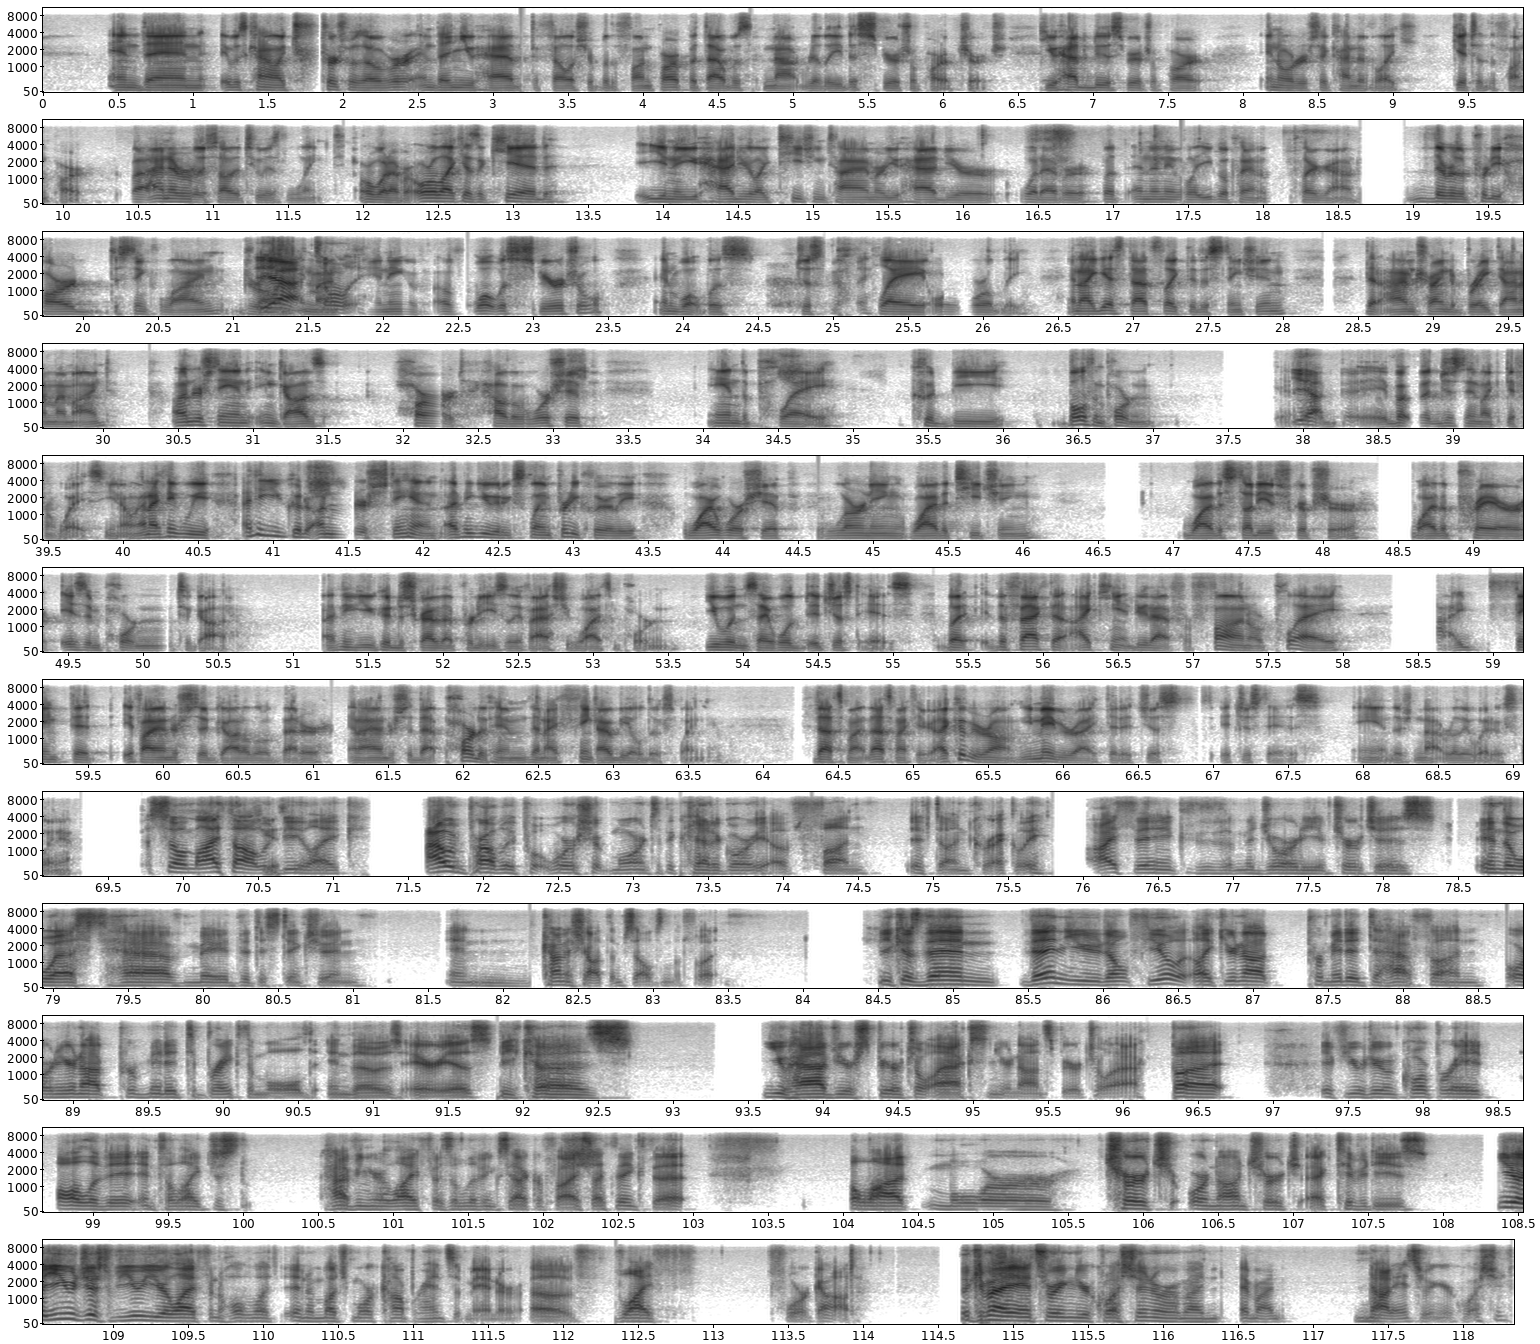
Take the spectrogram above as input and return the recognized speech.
and then it was kind of like church was over and then you had the fellowship or the fun part but that was not really the spiritual part of church. You had to do the spiritual part in order to kind of like get to the fun part. But i never really saw the two as linked or whatever. Or like as a kid you know you had your like teaching time or you had your whatever but and then they let you go play on the playground. There was a pretty hard distinct line drawn Yeah, in my totally. understanding of, of what was spiritual and what was just play or worldly. And i guess that's like the distinction that i'm trying to break down in my mind understand in God's heart how the worship and the play could be both important. Yeah. uh, But but just in like different ways, you know. And I think we I think you could understand, I think you could explain pretty clearly why worship, learning, why the teaching, why the study of scripture, why the prayer is important to God. I think you could describe that pretty easily if I asked you why it's important. You wouldn't say, well, it just is. But the fact that I can't do that for fun or play, I think that if I understood God a little better and I understood that part of him, then I think I would be able to explain it. That's my that's my theory. I could be wrong. You may be right that it just it just is, and there's not really a way to explain it. So my thought would be like, I would probably put worship more into the category of fun if done correctly. I think the majority of churches in the West have made the distinction and kind of shot themselves in the foot. Because then then you don't feel like you're not permitted to have fun or you're not permitted to break the mold in those areas because you have your spiritual acts and your non-spiritual act. But if you were to incorporate all of it into like just having your life as a living sacrifice. I think that a lot more church or non-church activities, you know, you just view your life in a whole much in a much more comprehensive manner of life for God. Like, am I answering your question, or am I am I not answering your question?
